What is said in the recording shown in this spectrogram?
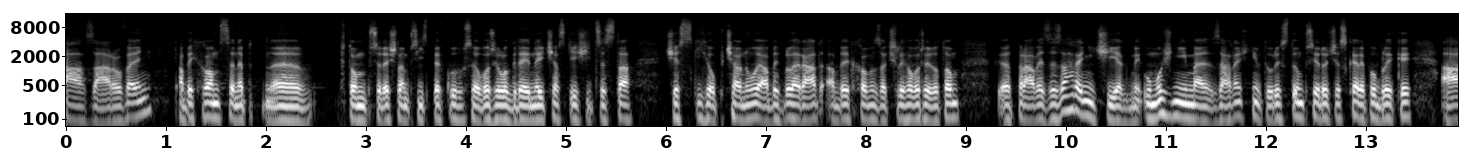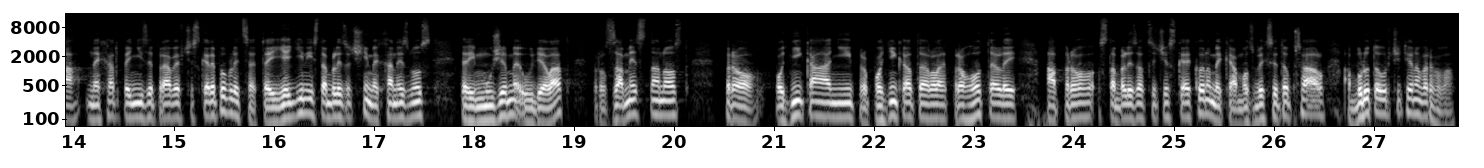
a zároveň, abychom se ne, v tom předešlém příspěvku se hovořilo, kde je nejčastější cesta českých občanů. Já bych byl rád, abychom začali hovořit o tom eh, právě ze zahraničí, jak my umožníme zahraničním turistům přijet do České republiky a nechat peníze právě v České republice. To je jediný stabilizační mechanismus, který můžeme udělat pro zaměstnanost, pro podnikání, pro podnikatele, pro hotely a pro stabilizaci české ekonomiky. A moc bych si to přál a budu to určitě navrhovat.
